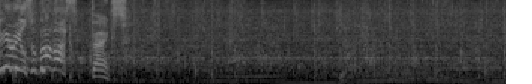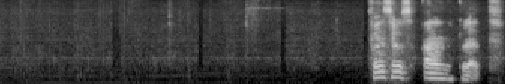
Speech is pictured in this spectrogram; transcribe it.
Imperials above us! Thanks. Fencer's Anklet.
